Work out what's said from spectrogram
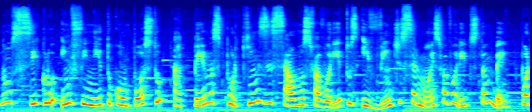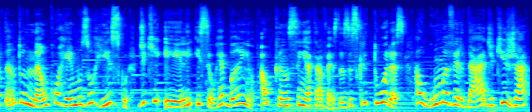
num ciclo infinito composto apenas por 15 salmos favoritos e 20 sermões favoritos também. Portanto, não corremos o risco de que ele e seu rebanho alcancem através das escrituras alguma verdade que já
